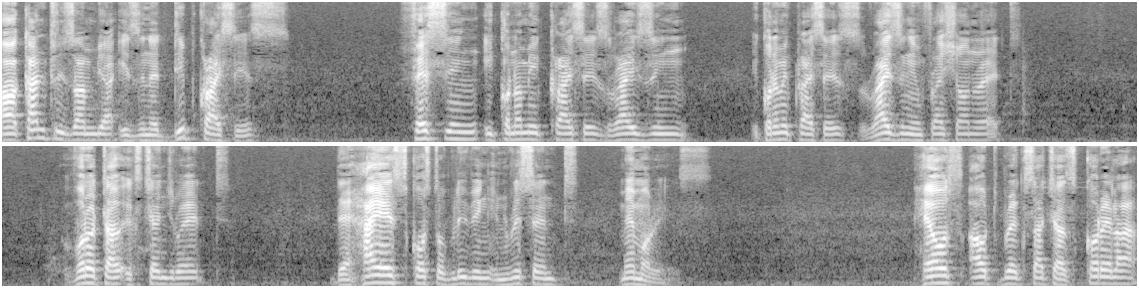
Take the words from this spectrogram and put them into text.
our country, Zambia, is in a deep crisis, facing economic crisis, rising economic crisis, rising inflation rate, volatile exchange rate, the highest cost of living in recent memories. Health outbreaks such as cholera,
